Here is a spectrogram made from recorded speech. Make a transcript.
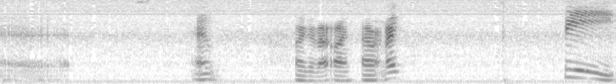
Uh, oh, I'll go that way apparently. Whee!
